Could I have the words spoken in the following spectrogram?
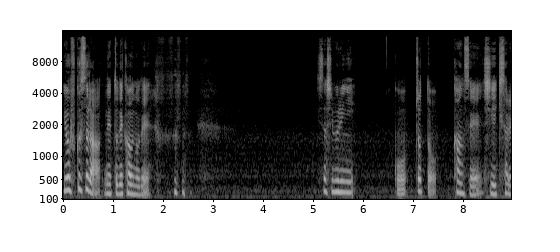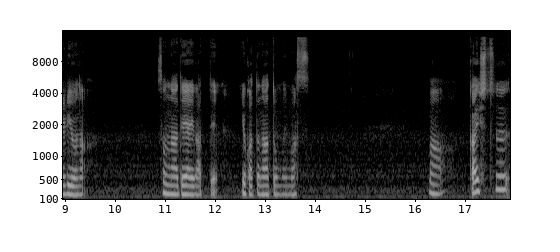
洋服すらネットで買うので 久しぶりにこうちょっと感性刺激されるようなそんな出会いがあってよかったなと思います。まあ外出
